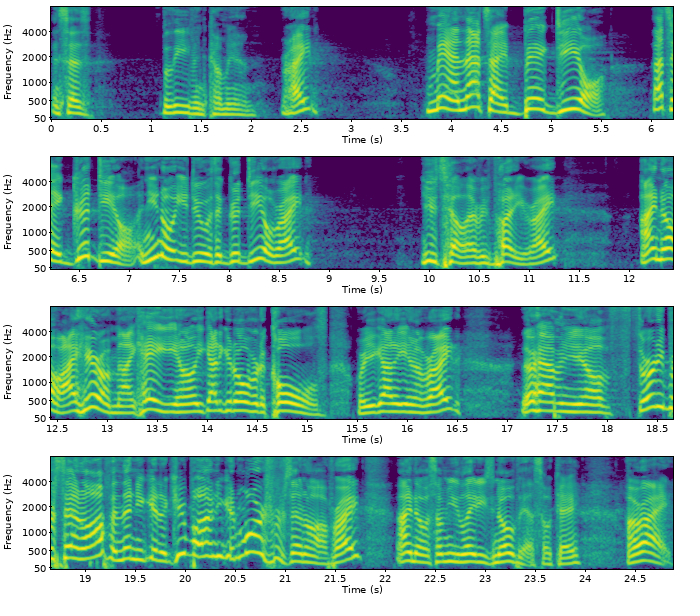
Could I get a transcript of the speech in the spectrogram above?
and says, believe and come in, right? Man, that's a big deal. That's a good deal. And you know what you do with a good deal, right? You tell everybody, right? I know, I hear them like, hey, you know, you got to get over to Kohl's or you got to, you know, right? They're having, you know, 30% off and then you get a coupon, you get more percent off, right? I know some of you ladies know this, okay? All right.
